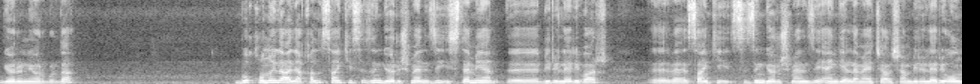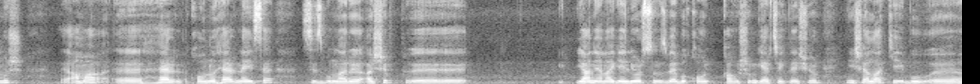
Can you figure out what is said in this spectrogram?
görünüyor burada. Bu konuyla alakalı sanki sizin görüşmenizi istemeyen e, birileri var e, ve sanki sizin görüşmenizi engellemeye çalışan birileri olmuş. E, ama e, her konu her neyse siz bunları aşıp e, yan yana geliyorsunuz ve bu kavuşum gerçekleşiyor. İnşallah ki bu e,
